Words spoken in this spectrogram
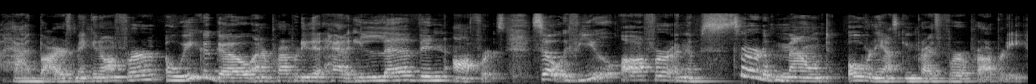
had buyers make an offer a week ago on a property that had 11 offers. So if you offer an absurd amount over the asking price for a property,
